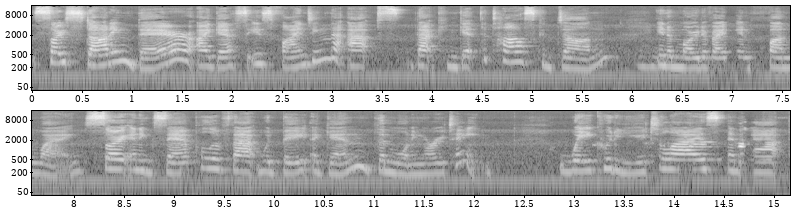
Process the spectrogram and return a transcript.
so, starting there, I guess, is finding the apps that can get the task done mm-hmm. in a motivating and fun way. So, an example of that would be, again, the morning routine. We could utilize an app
